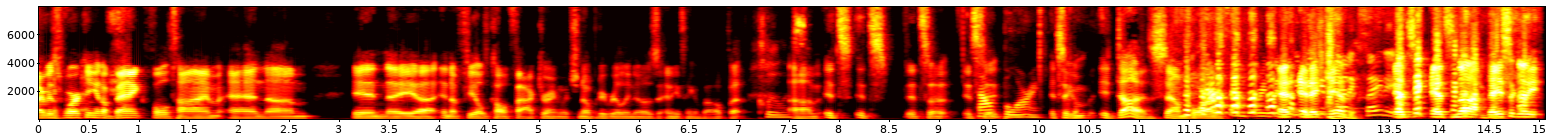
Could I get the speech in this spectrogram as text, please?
I was working at a bank full time and um, in a uh, in a field called factoring, which nobody really knows anything about. But Clueless. um, it's it's it's a it's Sound a boring. it's a it does sound boring. Sound boring, but And- you and make it it can sound be. exciting. it's it's not basically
